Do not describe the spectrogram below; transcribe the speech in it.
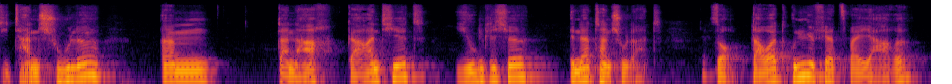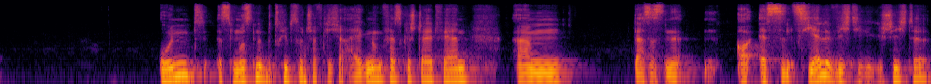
die Tanzschule ähm, danach garantiert Jugendliche in der Tanzschule hat. So, dauert ungefähr zwei Jahre. Und es muss eine betriebswirtschaftliche Eignung festgestellt werden. Ähm, das ist eine essentielle, wichtige Geschichte.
